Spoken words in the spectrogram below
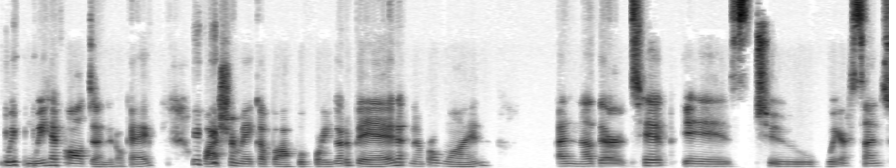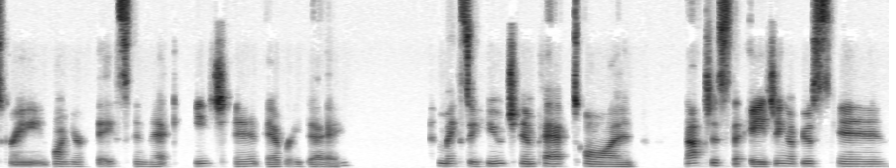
we, we have all done it, okay? Wash your makeup off before you go to bed. Number one. Another tip is to wear sunscreen on your face and neck each and every day. It makes a huge impact on not just the aging of your skin,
